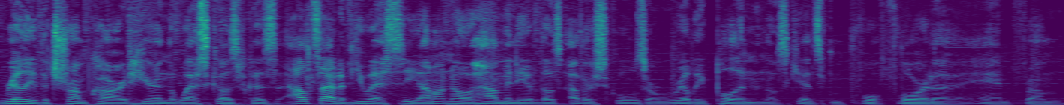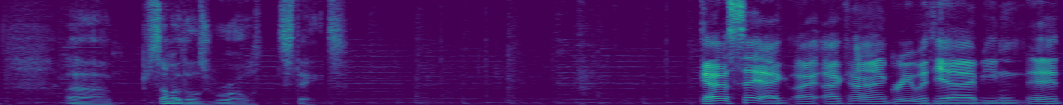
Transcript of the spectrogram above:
really the trump card here in the West Coast because outside of USC, I don't know how many of those other schools are really pulling in those kids from Florida and from uh, some of those rural states. Gotta say, I I, I kind of agree with you. I mean, it,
